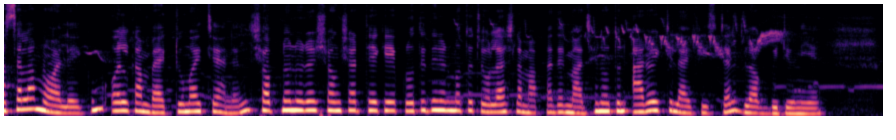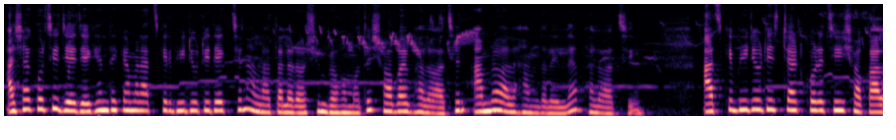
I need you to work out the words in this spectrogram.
আসসালামু আলাইকুম, welcome back to my channel স্বপ্ন নূরের সংসার থেকে প্রতিদিনের মতো চলে আসলাম আপনাদের মাঝে নতুন আরও একটি লাইফস্টাইল ব্লগ ভিডিও নিয়ে। আশা করছি যে যেখান থেকে আমার আজকের ভিডিওটি দেখছেন, আল্লাহ তালার অসীম রহমতে সবাই ভালো আছেন, আমরাও আলহামদুলিল্লাহ ভালো আছি। আজকে ভিডিওটি স্টার্ট করেছি সকাল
